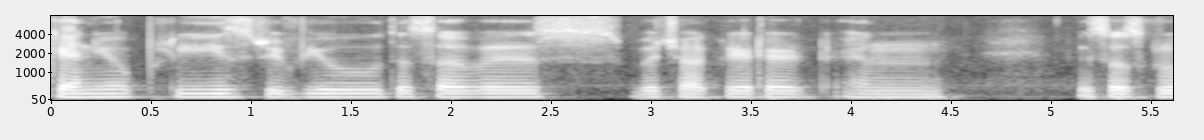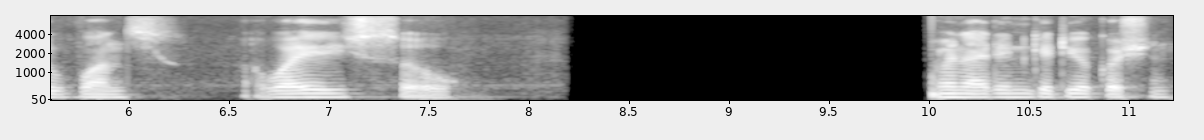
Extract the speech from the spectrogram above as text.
Can you please review the service which are created in resource group once why so? I mean I didn't get your question.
